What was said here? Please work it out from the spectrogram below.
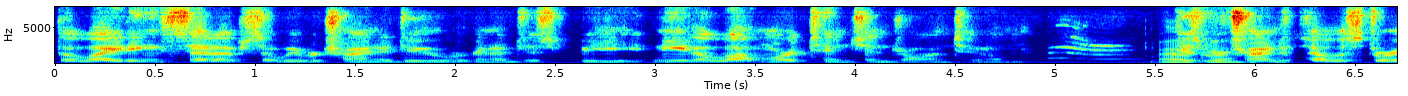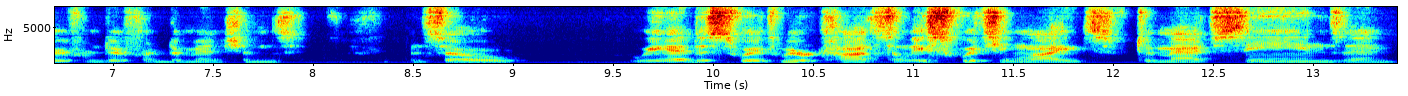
the lighting setups that we were trying to do were going to just be need a lot more attention drawn to them because we we're trying to tell the story from different dimensions. And so we had to switch. We were constantly switching lights to match scenes, and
